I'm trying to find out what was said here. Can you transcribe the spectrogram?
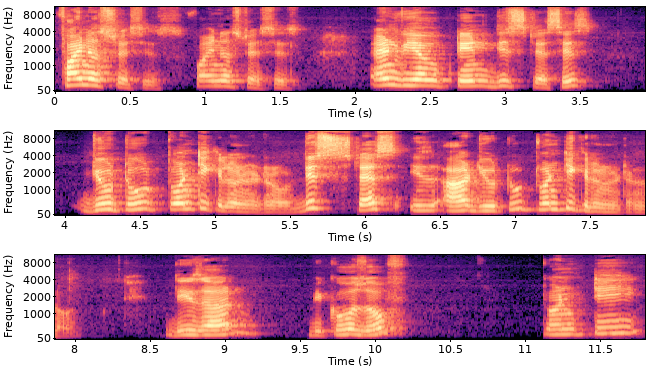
Final stresses final stresses. And we have obtained these stresses due to 20 kilonewton load. This stress is are due to 20 kilonewton load. These are because of 20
